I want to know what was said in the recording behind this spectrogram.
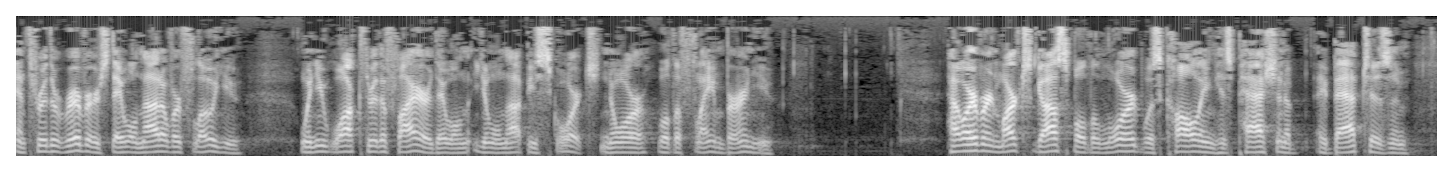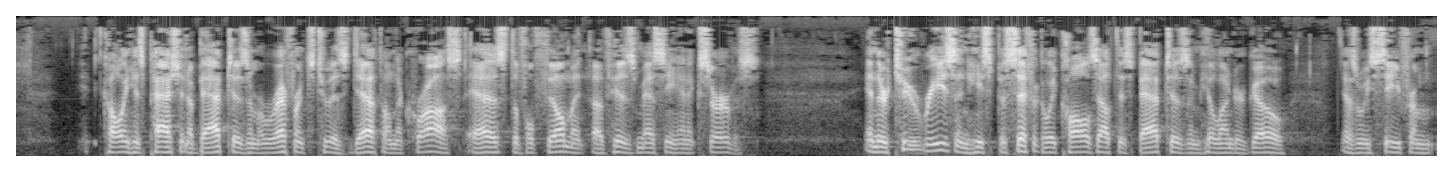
and through the rivers, they will not overflow you. When you walk through the fire, they will, you will not be scorched, nor will the flame burn you. However, in Mark's gospel, the Lord was calling his passion a, a baptism calling his passion a baptism a reference to his death on the cross as the fulfillment of his messianic service. And there are two reasons he specifically calls out this baptism he'll undergo, as we see from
